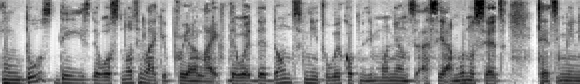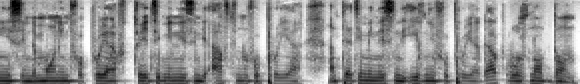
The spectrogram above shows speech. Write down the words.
in those days there was nothing like a prayer life they were they don't need to wake up in the morning and say i'm going to set 30 minutes in the morning for prayer 20 minutes in the afternoon for prayer and 30 minutes in the evening for prayer that was not done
